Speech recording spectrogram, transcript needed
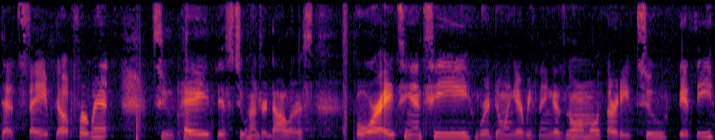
that's saved up for rent to pay this $200. For AT&T, we're doing everything as normal, $32.50.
